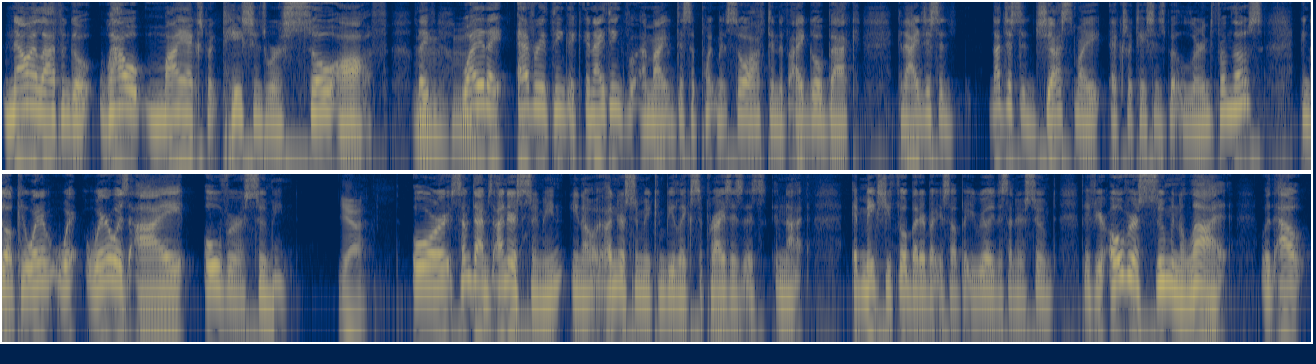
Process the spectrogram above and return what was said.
now I laugh and go, wow, my expectations were so off. Like, mm-hmm. why did I ever think, like, and I think my disappointment so often, if I go back and I just, ad- not just adjust my expectations, but learned from those and go, okay, where, where, where was I over assuming? Yeah. Or sometimes underassuming. You know, underassuming can be like surprises. It's not. It makes you feel better about yourself, but you really just underassumed. But if you're overassuming a lot without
